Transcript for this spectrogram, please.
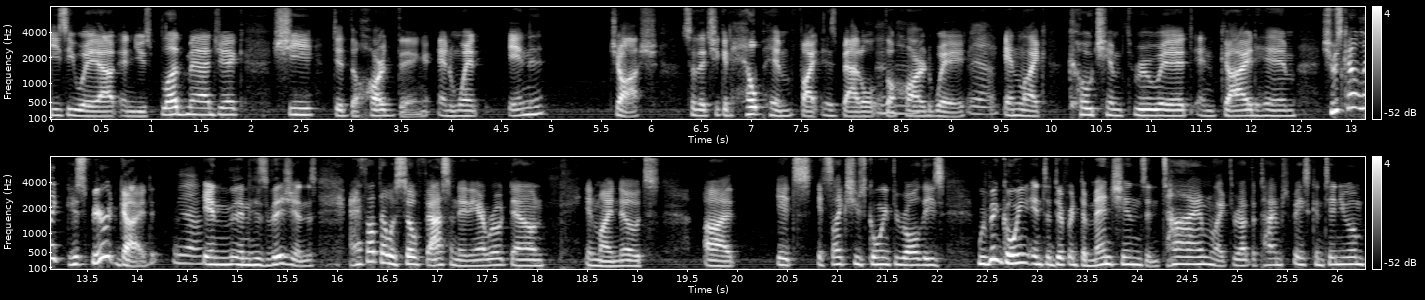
easy way out and use blood magic. She did the hard thing and went in Josh so that she could help him fight his battle the hard way Mm-hmm. Yeah. and like coach him through it and guide him. She was kind of like his spirit guide Yeah. in in his visions. And I thought that was so fascinating. I wrote down in my notes uh it's it's like she's going through all these we've been going into different dimensions and time like throughout the time space continuum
